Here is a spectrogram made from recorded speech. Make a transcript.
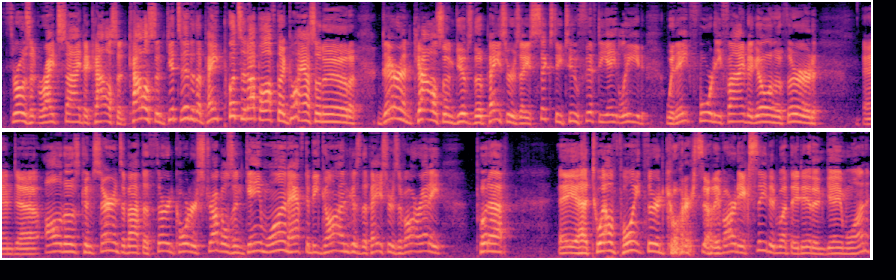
throws it right side to Collison. Collison gets into the paint, puts it up off the glass and in. Darren Collison gives the Pacers a 62-58 lead with 8:45 to go in the third. And uh, all those concerns about the third quarter struggles in Game One have to be gone because the Pacers have already put up a 12 uh, point third quarter, so they've already exceeded what they did in Game One.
